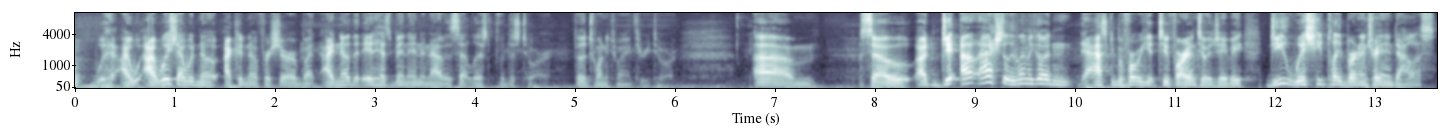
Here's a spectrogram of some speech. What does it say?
I, I, I wish I would know I could know for sure, but I know that it has been in and out of the set list for this tour for the 2023 tour. Um, so uh, J- uh, actually, let me go ahead and ask you before we get too far into it, JB. Do you wish he'd played Burning Train in Dallas?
